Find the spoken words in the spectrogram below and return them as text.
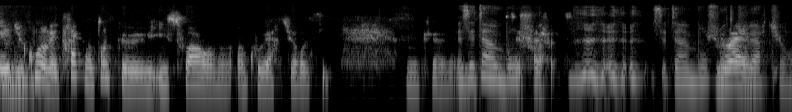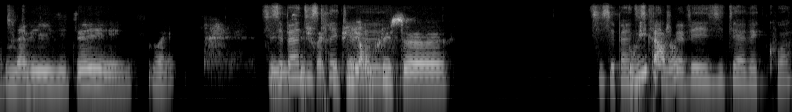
Et du coup, on est très content qu'il soit en, couverture aussi. Euh, c'était un bon choix. c'était un bon choix de couverture. on avait hésité et ouais. Si c'est pas indiscret. Et puis en plus. Euh, si c'est pas indiscret, tu avais hésité avec quoi?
